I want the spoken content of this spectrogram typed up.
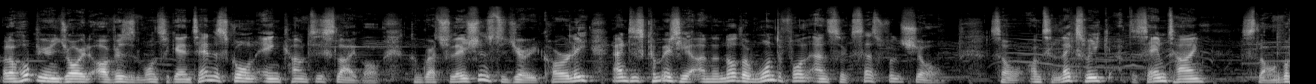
Well, I hope you enjoyed our visit once again to Enniscrone in County Sligo. Congratulations to Jerry Corley and his committee on another wonderful and successful show. So until next week at the same time, Slán go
